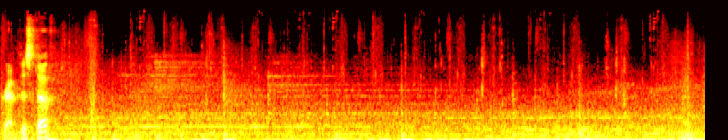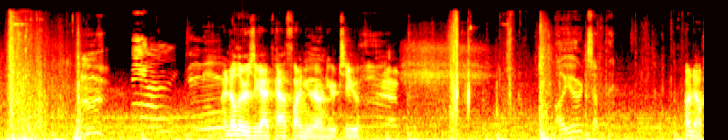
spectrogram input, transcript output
Grab this stuff. I know there's a guy pathfinding around here too. I heard something. Oh no.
